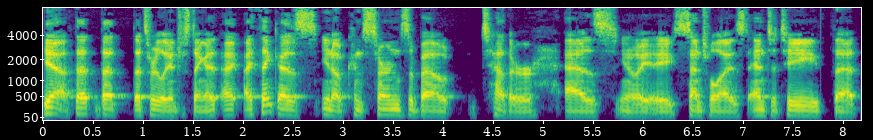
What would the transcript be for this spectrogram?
Yeah, that that that's really interesting. I, I think as you know, concerns about Tether as you know a, a centralized entity that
